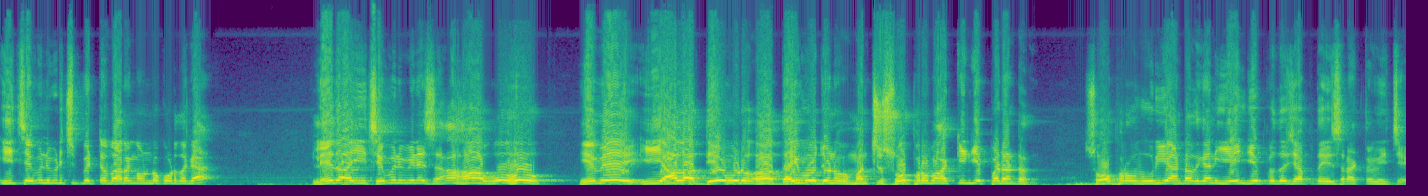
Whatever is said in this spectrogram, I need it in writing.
ఈ చెవిని విడిచిపెట్టే వారంగా ఉండకూడదుగా? లేదా ఈ చెవిని వినేసి ఆహా ఓహో ఏమే ఈ అలా దేవుడు ఆ దైవోజుడు మంచి సూపర్ వాక్యం చెప్పాడు అంటది సూపర్ ఊరి అంటది కానీ ఏం చెప్పేదో చెప్తే ఇసురక్తం ఇచ్చే.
